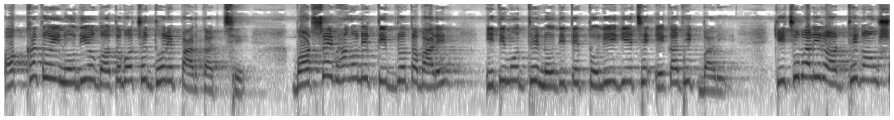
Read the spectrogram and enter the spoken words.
অখ্যাত এই নদীও গত বছর ধরে পার কাটছে। বর্ষায় ভাঙনের তীব্রতা বাড়ে ইতিমধ্যে নদীতে তলিয়ে গিয়েছে একাধিক বাড়ি। কিছু বাড়ির অর্ধেক অংশ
